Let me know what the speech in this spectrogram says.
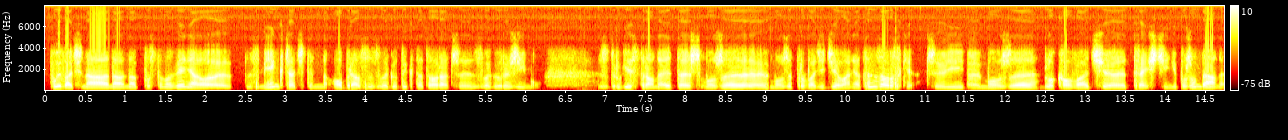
wpływać na, na, na postanowienia, zmiękczać ten obraz złego dyktatora czy złego reżimu. Z drugiej strony też może, może prowadzić działania cenzorskie, czyli e, może blokować e, treści niepożądane.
